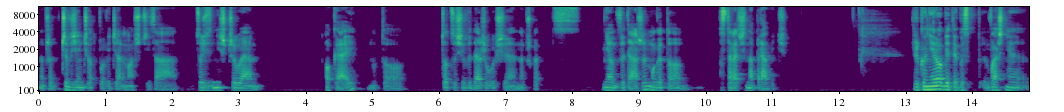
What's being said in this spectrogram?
na przykład, czy wzięcie odpowiedzialności za coś zniszczyłem, ok, no to to, co się wydarzyło, się na przykład nie odwydarzy, mogę to postarać się naprawić. Tylko nie robię tego właśnie e,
